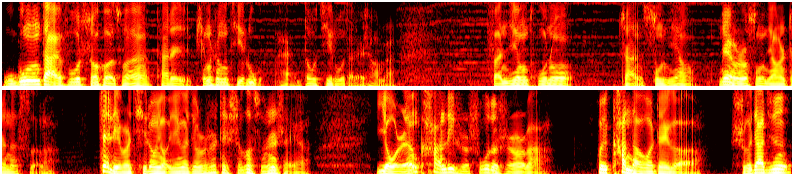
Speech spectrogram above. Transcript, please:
武功大夫佘可存他的平生记录，哎，都记录在这上面。返京途中斩宋江，那时候宋江是真的死了。这里边其中有一个就是说，这佘克存是谁啊？有人看历史书的时候吧，会看到过这个佘家军，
